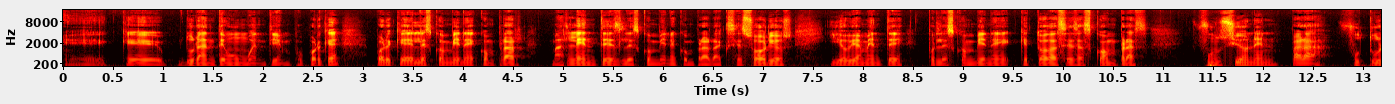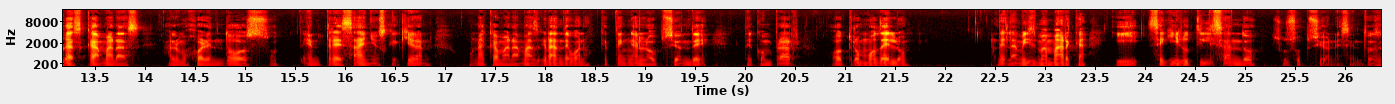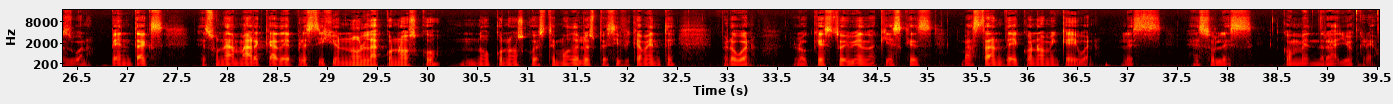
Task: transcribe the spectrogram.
eh, que durante un buen tiempo. ¿Por qué? Porque les conviene comprar más lentes, les conviene comprar accesorios y obviamente pues les conviene que todas esas compras funcionen para futuras cámaras, a lo mejor en dos o en tres años que quieran una cámara más grande, bueno, que tengan la opción de, de comprar otro modelo de la misma marca y seguir utilizando sus opciones. Entonces, bueno, Pentax es una marca de prestigio, no la conozco, no conozco este modelo específicamente, pero bueno, lo que estoy viendo aquí es que es bastante económica y bueno, eso les convendrá yo creo.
